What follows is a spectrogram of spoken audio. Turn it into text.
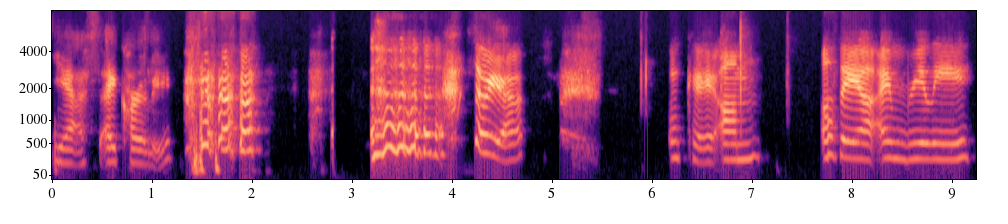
yes, iCarly. so yeah. Okay. Um Althea, I'm really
